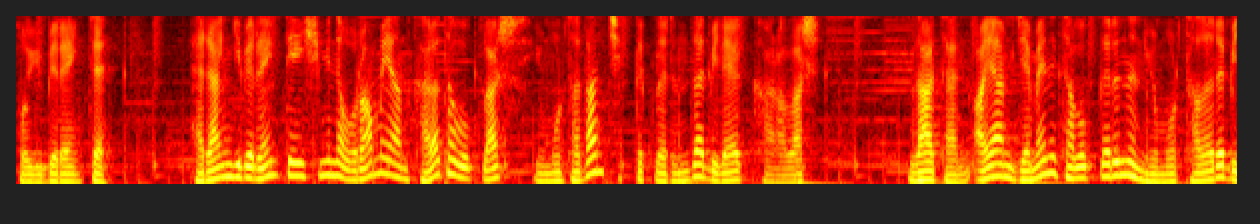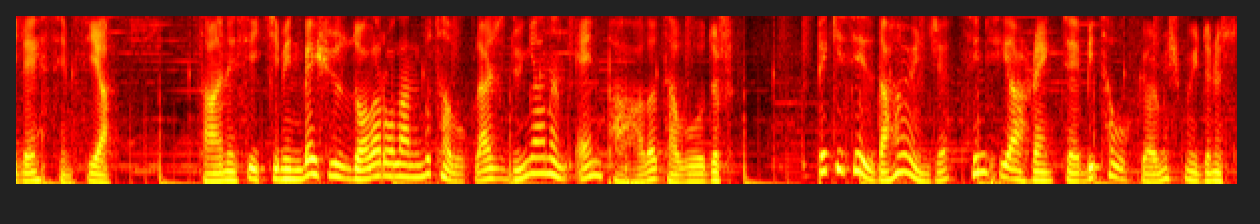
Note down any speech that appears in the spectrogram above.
koyu bir renkte. Herhangi bir renk değişimine uğramayan kara tavuklar yumurtadan çıktıklarında bile karalar. Zaten ayam cemeni tavuklarının yumurtaları bile simsiyah. Tanesi 2500 dolar olan bu tavuklar dünyanın en pahalı tavuğudur. Peki siz daha önce simsiyah renkte bir tavuk görmüş müydünüz?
